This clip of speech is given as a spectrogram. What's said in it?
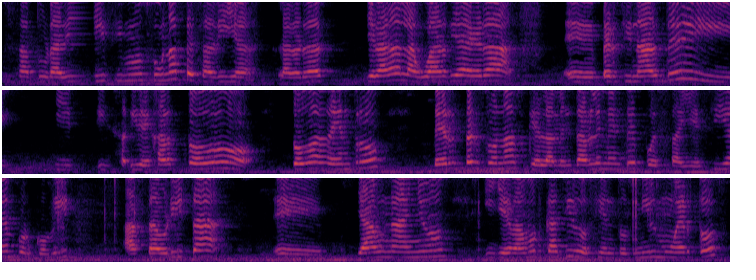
saturadísimos, fue una pesadilla, la verdad, llegar a la guardia era eh, persinarte y, y, y, dejar todo, todo adentro ver personas que lamentablemente pues fallecían por COVID hasta ahorita eh, ya un año y llevamos casi 200 mil muertos.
